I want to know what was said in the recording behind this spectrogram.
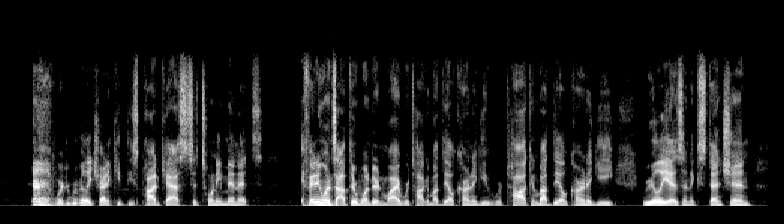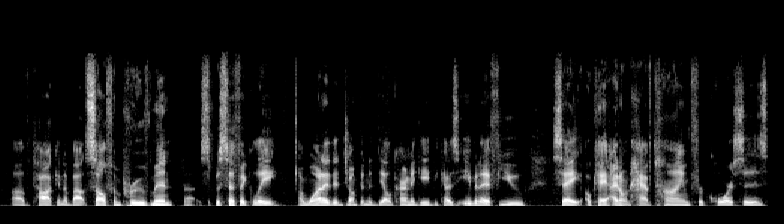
We're really trying to keep these podcasts to 20 minutes if anyone's out there wondering why we're talking about Dale Carnegie, we're talking about Dale Carnegie really as an extension of talking about self improvement. Uh, specifically, I wanted to jump into Dale Carnegie because even if you say, okay, I don't have time for courses,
